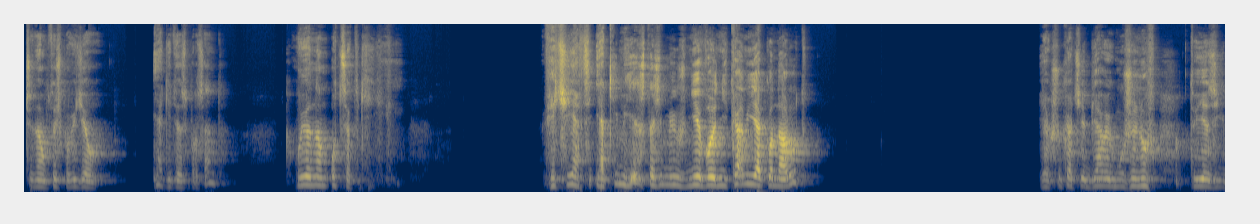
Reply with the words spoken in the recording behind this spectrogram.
Czy nam ktoś powiedział, jaki to jest procent? Mówią nam odsetki. Wiecie, jakimi jesteśmy już niewolnikami jako naród? Jak szukacie białych murzynów, to jest ich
